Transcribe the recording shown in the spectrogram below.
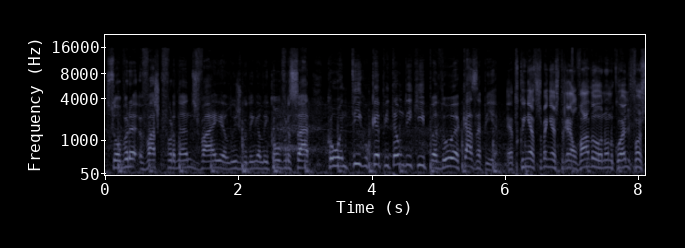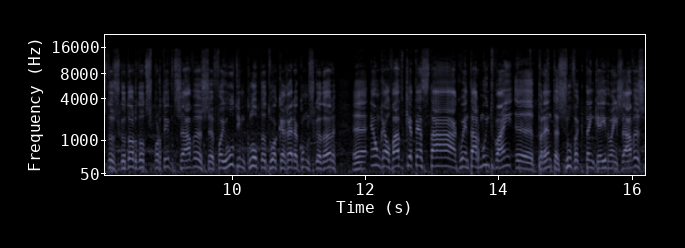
sobre Vasco Fernandes. Vai a Luís Godinho ali conversar com o antigo capitão de equipa do Casa Pia. É, tu conheces bem este relevado, Nuno Coelho, foste jogador do Desportivo de Chaves, foi o último clube da tua carreira como jogador. Eh, é um relevado que até se está a aguentar muito bem eh, perante a chuva que tem caído em Chaves,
